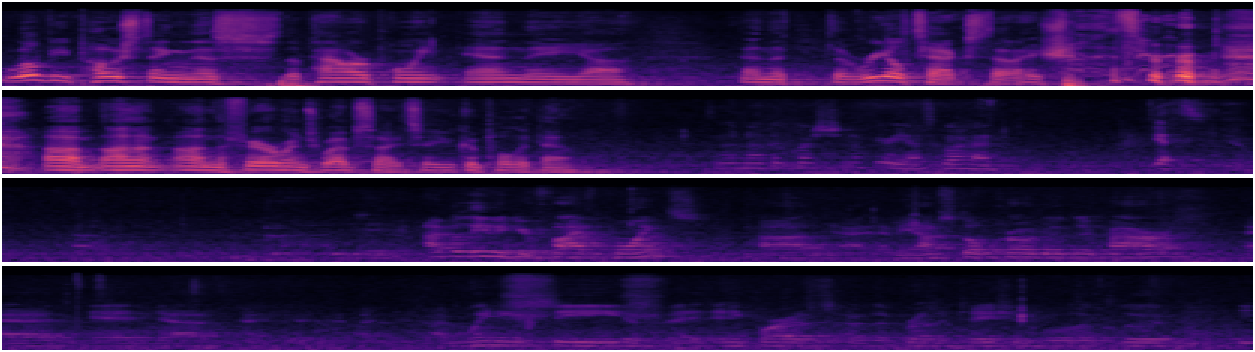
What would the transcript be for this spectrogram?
we'll be posting this, the PowerPoint and the, uh, and the, the real text that I shot through um, on, on the Fairewinds website, so you can pull it down. Another question up here? Yes, go ahead. Yes. I believe in your five points. Uh, I mean, I'm still pro-nuclear power, uh, and uh, I- I- I'm waiting to see if any parts of the presentation will include the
